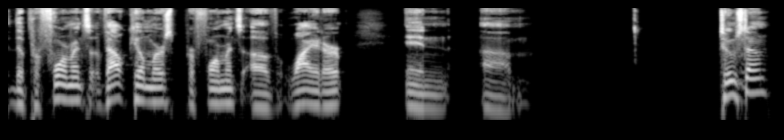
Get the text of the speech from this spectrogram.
the performance of Val Kilmer's performance of Wyatt Earp in um, Tombstone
